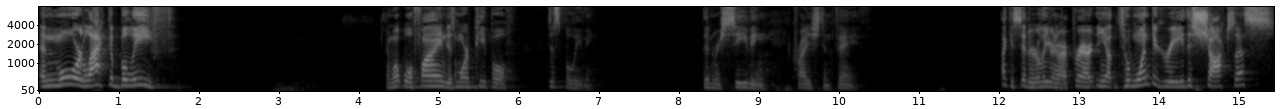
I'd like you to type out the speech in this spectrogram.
and more lack of belief. And what we'll find is more people disbelieving than receiving Christ in faith. Like I said earlier in our prayer, you know, to one degree, this shocks us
